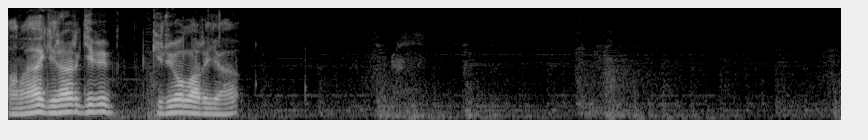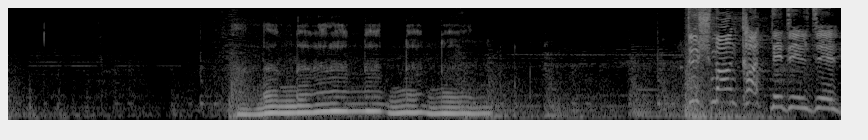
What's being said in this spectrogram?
Danaya girer gibi giriyorlar ya. Düşman katledildi.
